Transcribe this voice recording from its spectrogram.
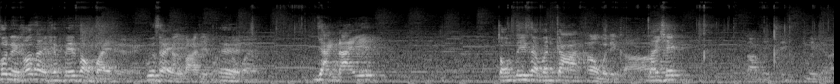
คนอื่นเขาใส่เทมเพลตสองใบเออกูใส่ทางบาร์เดียวเออสองใบ อย่างใดโจมตีใส่บรรการเข้ามาดีครับไดเช็คตามเด็กสิไม่มีอะไร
